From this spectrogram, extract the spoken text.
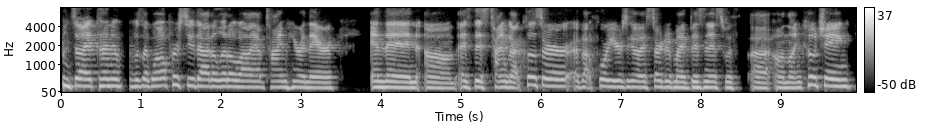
and so I kind of was like, well, I'll pursue that a little while I have time here and there. And then um, as this time got closer, about four years ago, I started my business with uh, online coaching.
